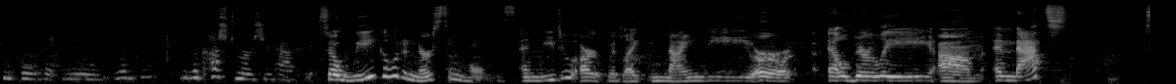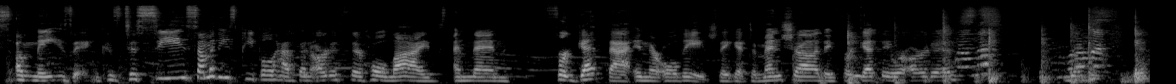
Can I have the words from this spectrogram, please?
people that you, the, the customers you have here? So we go to nursing homes and we do art with like 90 or elderly um and that's amazing because to see some of these people have been artists their whole lives and then forget that in their old age. They get dementia they forget they were artists. Yes,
